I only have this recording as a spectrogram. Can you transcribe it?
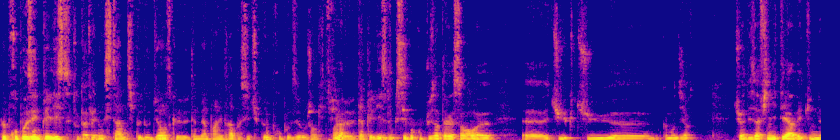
peut proposer une playlist. Tout à fait. Donc si tu as un petit peu d'audience, que tu aimes bien parler de rap aussi, tu peux proposer aux gens qui te suivent Voilà. euh, ta playlist. Donc c'est beaucoup plus intéressant. euh, euh, tu, tu euh, comment dire, tu as des affinités avec une,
